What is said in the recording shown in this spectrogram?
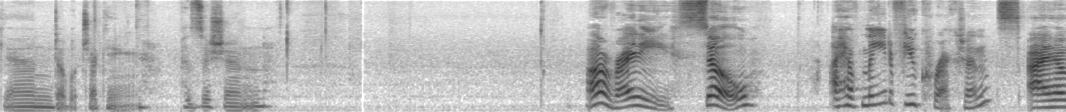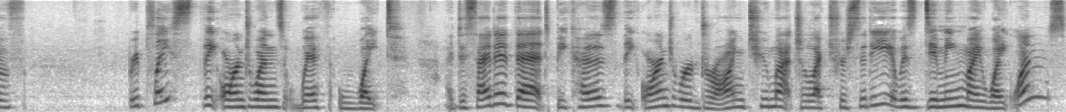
Again, double checking position. Alrighty, so I have made a few corrections. I have replaced the orange ones with white I decided that because the orange were drawing too much electricity, it was dimming my white ones.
